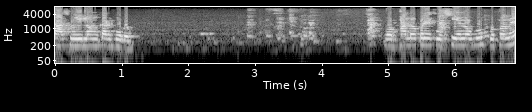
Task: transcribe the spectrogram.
কাশ্মীরি লঙ্কার গুঁড়ো। ভালো করে কষিয়ে নেব প্রথমে।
